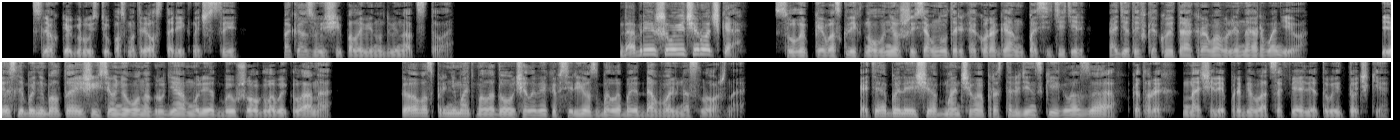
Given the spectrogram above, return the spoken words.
— с легкой грустью посмотрел старик на часы, показывающие половину двенадцатого. «Добрейшего вечерочка!» — с улыбкой воскликнул внесшийся внутрь, как ураган, посетитель, одетый в какое-то окровавленное рванье. Если бы не болтающийся у него на груди амулет бывшего главы клана, то воспринимать молодого человека всерьез было бы довольно сложно. Хотя были еще обманчиво простолюдинские глаза, в которых начали пробиваться фиолетовые точки.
